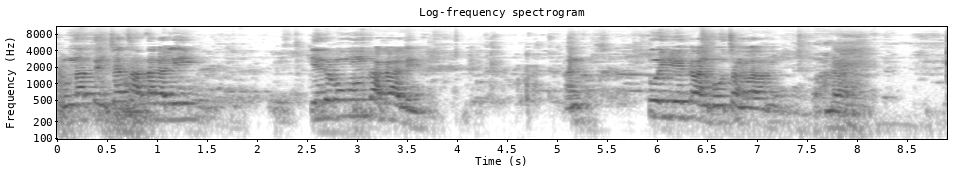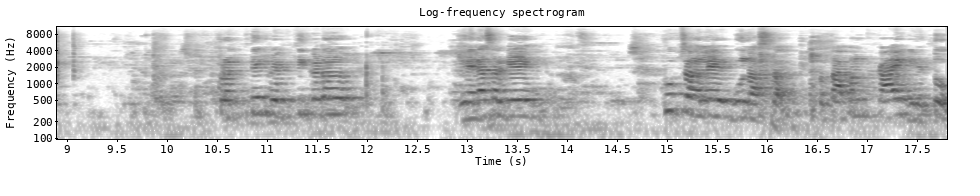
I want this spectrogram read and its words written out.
पुन्हा त्यांच्याच हाताखाली केंद्र म्हणून काका आले. आणि तोही एक अनुभव चांगला मिळाला. प्रत्येक व्यक्तीकडं घेण्यासारखे खूप चांगले गुण असतात. फक्त आपण काय घेतो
